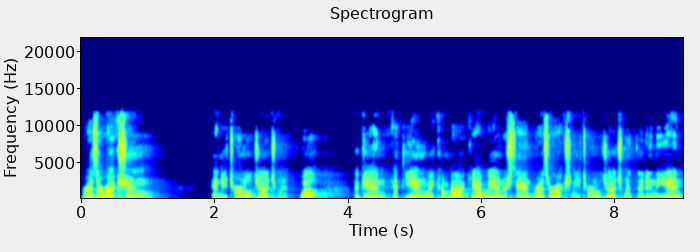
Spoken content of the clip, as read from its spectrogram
resurrection, and eternal judgment. Well, again, at the end we come back. Yeah, we understand resurrection, eternal judgment, that in the end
